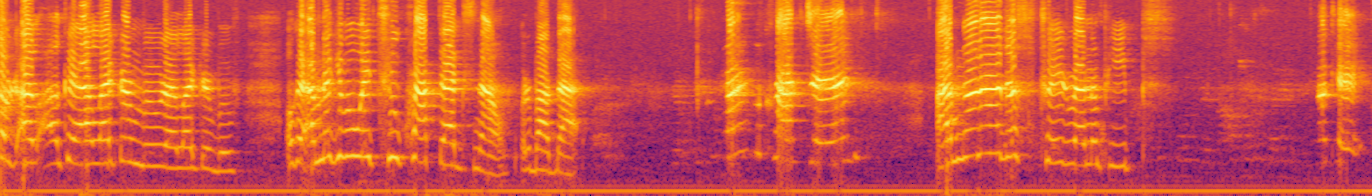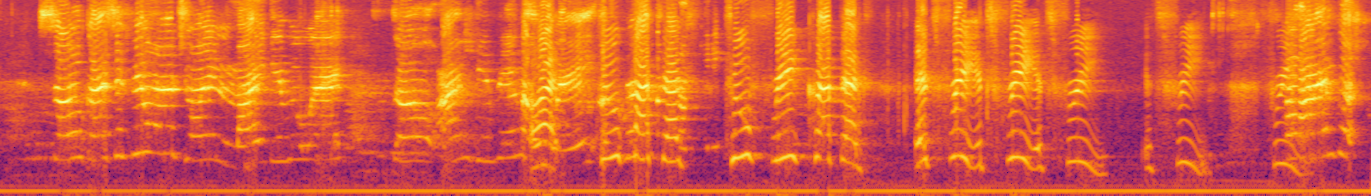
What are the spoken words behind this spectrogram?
out. I, okay, I like her mood. I like her move. Okay, I'm gonna give away two cracked eggs now. What about that? I have a cracked egg. I'm gonna just trade random peeps. Okay, so guys, if you want to join my giveaway, so I'm giving Alright, away two cracked eggs, two free cracked eggs. It's free, it's free, it's free, it's free, free. So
